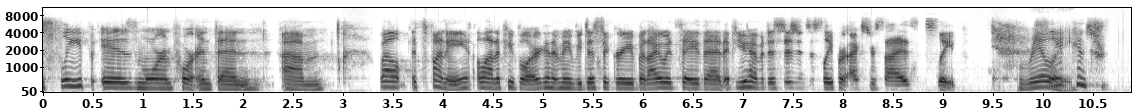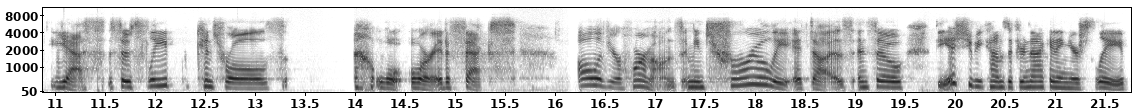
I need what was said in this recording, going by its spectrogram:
sleep is more important than um, well it's funny a lot of people are going to maybe disagree but i would say that if you have a decision to sleep or exercise sleep Really? sleep contr- yes so sleep controls or, or it affects all of your hormones i mean truly it does and so the issue becomes if you're not getting your sleep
